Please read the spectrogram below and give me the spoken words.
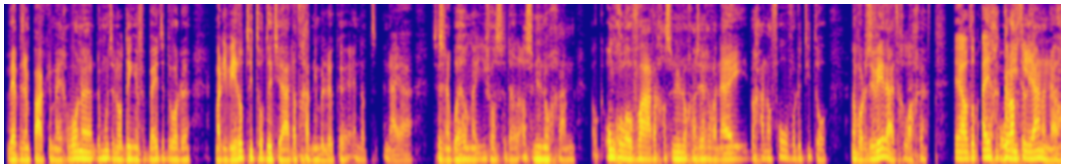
We hebben er een paar keer mee gewonnen. Er moeten nog dingen verbeterd worden. Maar die wereldtitel dit jaar, dat gaat niet meer lukken. En dat, nou ja, ze zijn ook wel heel naïef als ze, dat, als ze nu nog gaan, ook ongeloofwaardig, als ze nu nog gaan zeggen van nee, we gaan nog vol voor de titel. Dan worden ze weer uitgelachen. Ja, want op eigen Hoor kracht... Italianen nou?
